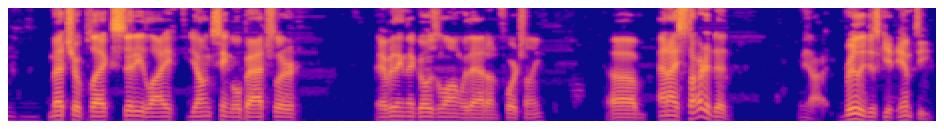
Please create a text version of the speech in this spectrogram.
Mm-hmm. Metroplex, city life, young single bachelor, everything that goes along with that, unfortunately. Um, and I started to you know, really just get empty.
